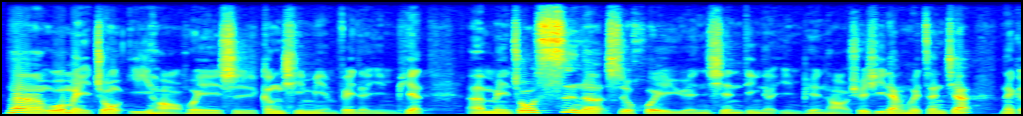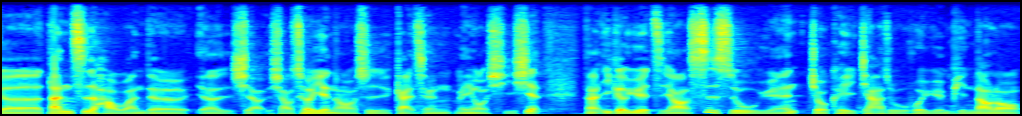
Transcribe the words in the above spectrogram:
那我每周一哈会是更新免费的影片，呃，每周四呢是会员限定的影片哈，学习量会增加。那个单字好玩的呃小小测验哦是改成没有期限，那一个月只要四十五元就可以加入会员频道喽。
